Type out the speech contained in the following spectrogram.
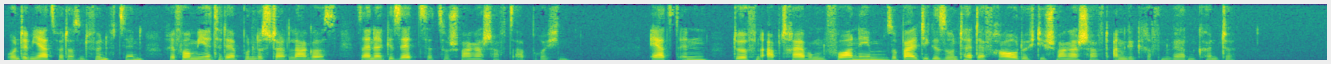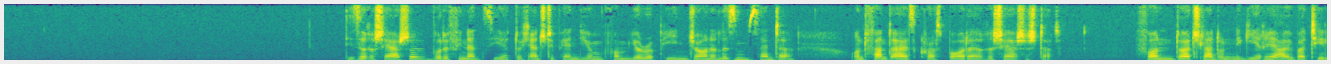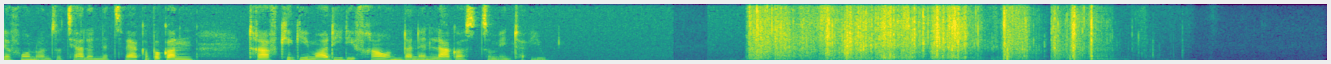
Und im Jahr 2015 reformierte der Bundesstaat Lagos seine Gesetze zu Schwangerschaftsabbrüchen. Ärztinnen dürfen Abtreibungen vornehmen, sobald die Gesundheit der Frau durch die Schwangerschaft angegriffen werden könnte. Diese Recherche wurde finanziert durch ein Stipendium vom European Journalism Center und fand als Cross-Border-Recherche statt. Von Deutschland und Nigeria über Telefon und soziale Netzwerke begonnen, traf Kiki Modi die Frauen dann in Lagos zum Interview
